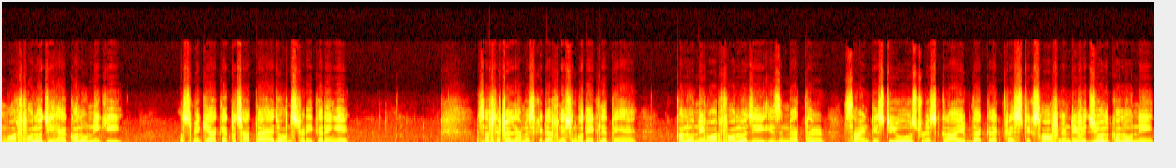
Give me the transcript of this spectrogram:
मॉर्फोलॉजी है कॉलोनी की, उसमें क्या क्या कुछ आता है जो हम स्टडी करेंगे? सबसे पहले हम इसकी डेफिनेशन को देख लेते हैं। Colony morphology is method scientists use to describe the characteristics of individual colony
